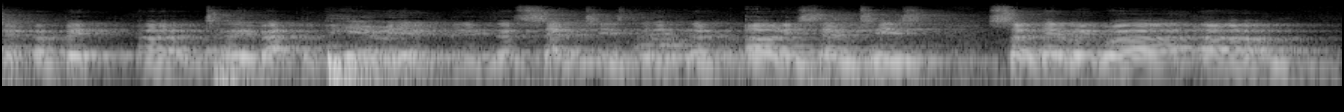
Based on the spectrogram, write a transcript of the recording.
a bit uh, tell you about the period, the, the 70s, the, the, early 70s. So there we were, um,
